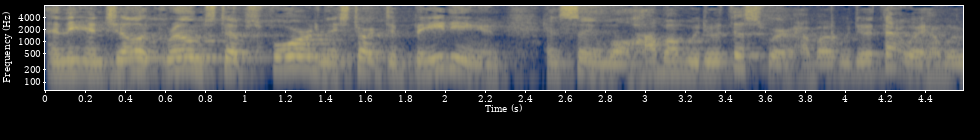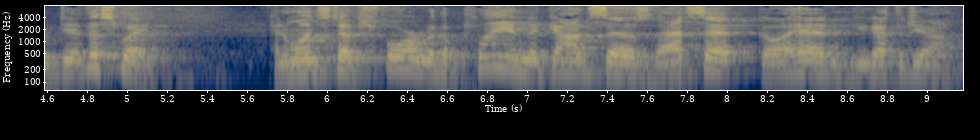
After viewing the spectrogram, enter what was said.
And the angelic realm steps forward and they start debating and, and saying, Well, how about we do it this way? How about we do it that way? How about we do it this way? And one steps forward with a plan that God says, That's it, go ahead, you got the job.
